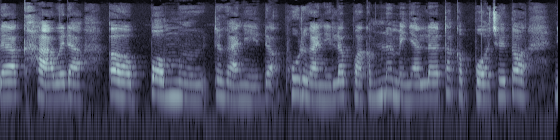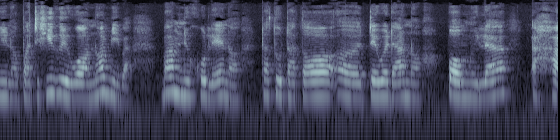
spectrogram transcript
လက်ခါဝဲတာအပေါ်မှုတကနေတော့ဖိုးတကနေလက်ပွားကမလမညာလက်တကပေါ်ချေတော့နေနော်ပါတိဟီရေဝနော်မိပါဘာမနုခုလဲနော်တတူတတော့အဲတေဝဒါနော်ပေါ်မူလာအဟာ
